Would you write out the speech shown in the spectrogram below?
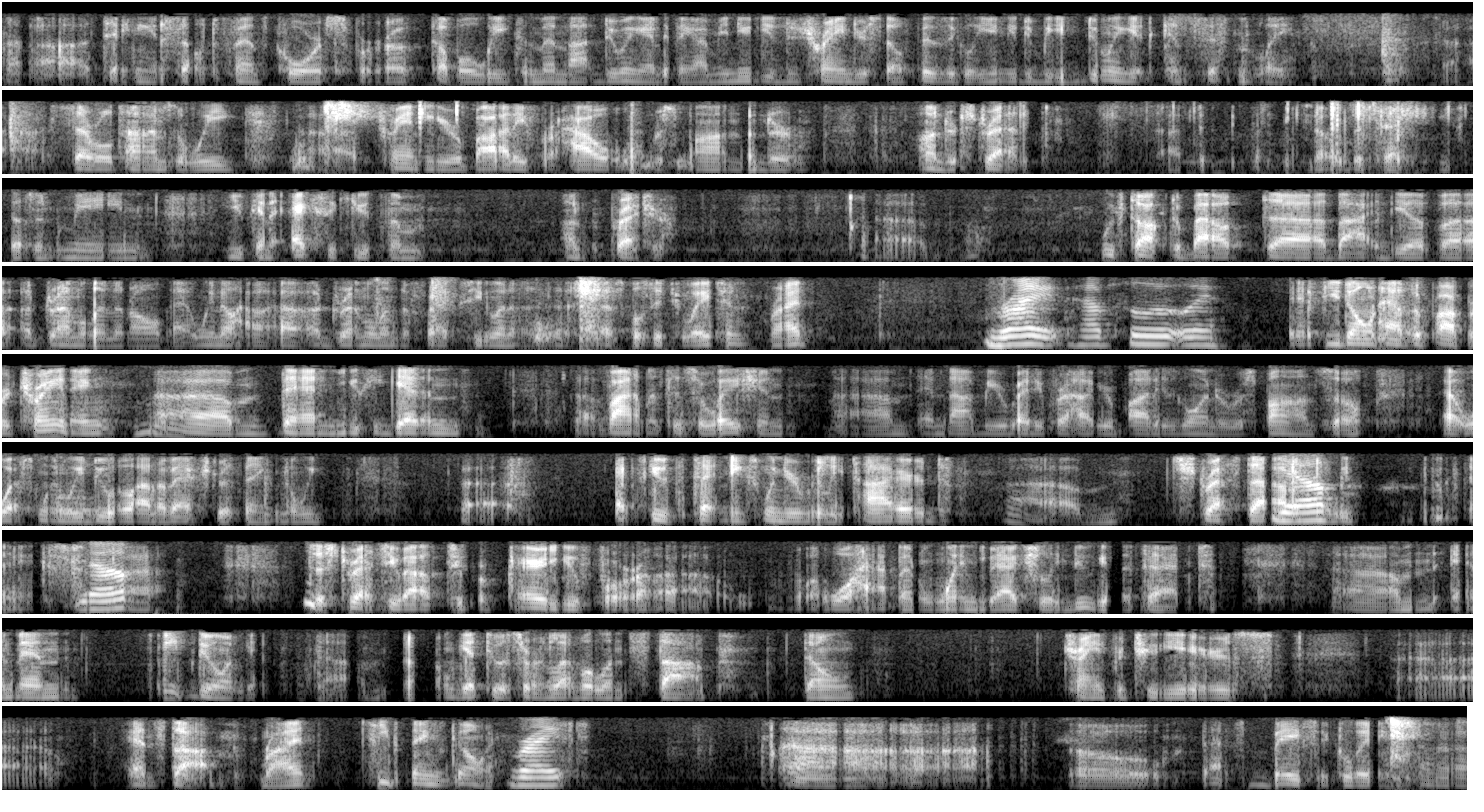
Uh, taking a self-defense course for a couple of weeks and then not doing anything. I mean, you need to train yourself physically. You need to be doing it consistently, uh, several times a week, uh, training your body for how it will respond under under stress. Uh, you know the techniques doesn't mean you can execute them under pressure. Uh, we've talked about uh, the idea of uh, adrenaline and all that. We know how uh, adrenaline affects you in a, a stressful situation, right? Right. Absolutely. If you don't have the proper training, um, then you could get in a violent situation um, and not be ready for how your body is going to respond. So at Westwind, we do a lot of extra things. You know, we uh, execute the techniques when you're really tired, um, stressed out. Yep. We do things Yep. uh, to stress you out to prepare you for uh, what will happen when you actually do get attacked, um, and then keep doing it. Um, don't get to a certain level and stop. Don't train for two years uh, and stop. Right? Keep things going. Right. Uh, so that's basically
